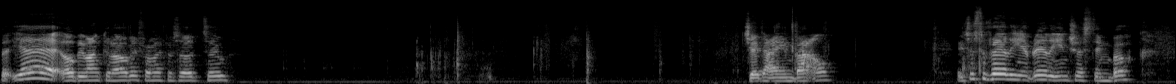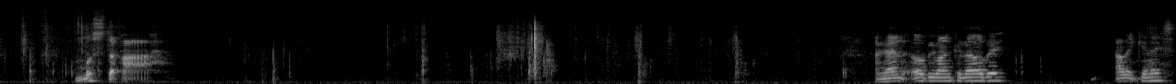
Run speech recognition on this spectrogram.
But yeah, Obi Wan Kenobi from episode two. Jedi in Battle. It's just a really, really interesting book. Mustafar. Again, Obi-Wan Kenobi, Alec Guinness,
